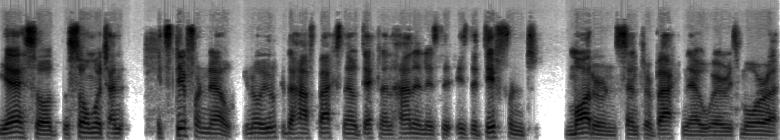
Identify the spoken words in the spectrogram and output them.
yeah, so there's so much, and it's different now. You know, you look at the halfbacks now. Declan Hannon is the is the different modern centre back now, where it's more a,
